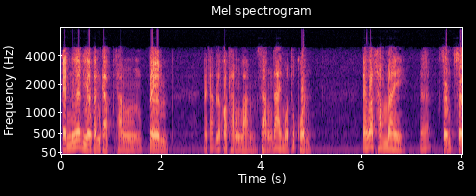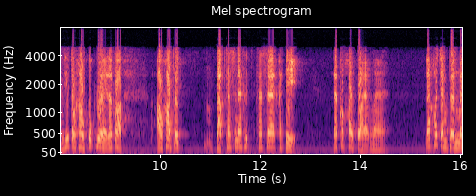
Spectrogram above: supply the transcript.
เป็นเนื้อเดียวกันกับทางเปรมนะครับ แล้วก็ทางวังสั่งได้หมดทุกคน แต่ว่าทำไมนะส่วนส่วนที่ต้องเข้าคุกด้วย แล้วก็เอาเข้าไปปรับทัศนทัศนคติ แล้วก็ค่อยปล่อยออกมา แล้วเขาจำเป็นไหม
